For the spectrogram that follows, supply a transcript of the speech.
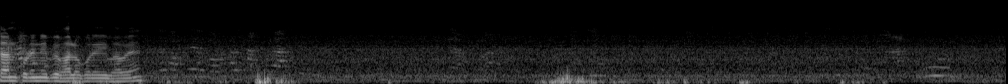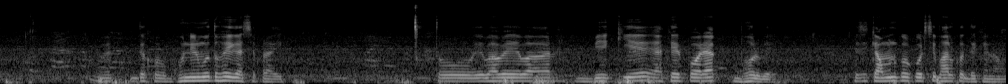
টান করে নেবে ভালো করে এইভাবে। দেখো ঘূর্ণির মতো হয়ে গেছে প্রায়। তো এভাবে এবার বেঁকিয়ে একের পর এক ভরবে। আছে কেমন করে করছি, ভালো করে দেখে নাও।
